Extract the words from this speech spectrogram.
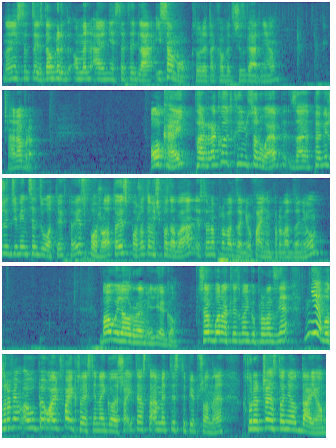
No niestety to jest dobry omen, ale niestety dla Isamu, który takowy trzy zgarnia. A dobra. Okej, okay. Paracord Crimson Web za prawie że 900 zł, to jest porzo, to jest porzo, to mi się podoba. Jestem na prowadzeniu, fajnym prowadzeniu. Bowie Lauru Emiliego. Trzeba było na tle z mojego prowadzenia? Nie, bo trafiam AWP Wildfire, która jest nie najgorsza i teraz te ametysty pieprzone, które często nie oddają.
